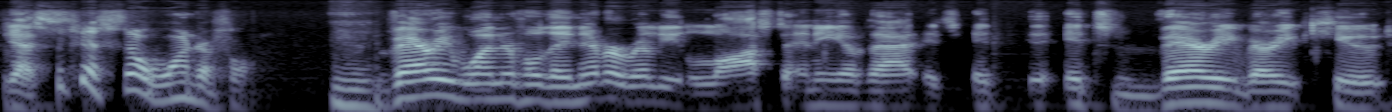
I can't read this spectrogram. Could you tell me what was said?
yes. It's just so wonderful. Mm. very wonderful. They never really lost any of that. It's it, it- it's very very cute,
